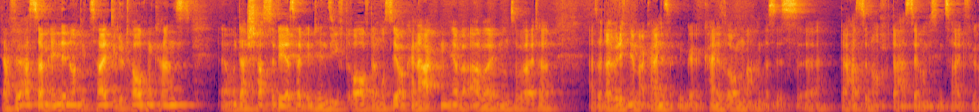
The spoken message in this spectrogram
dafür hast du am Ende noch die Zeit, die du tauchen kannst. Äh, und da schaffst du dir das halt intensiv drauf. Da musst du ja auch keine Akten mehr bearbeiten und so weiter. Also da würde ich mir mal keine, keine Sorgen machen. Das ist, äh, da hast du noch, da hast du ja noch ein bisschen Zeit für.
